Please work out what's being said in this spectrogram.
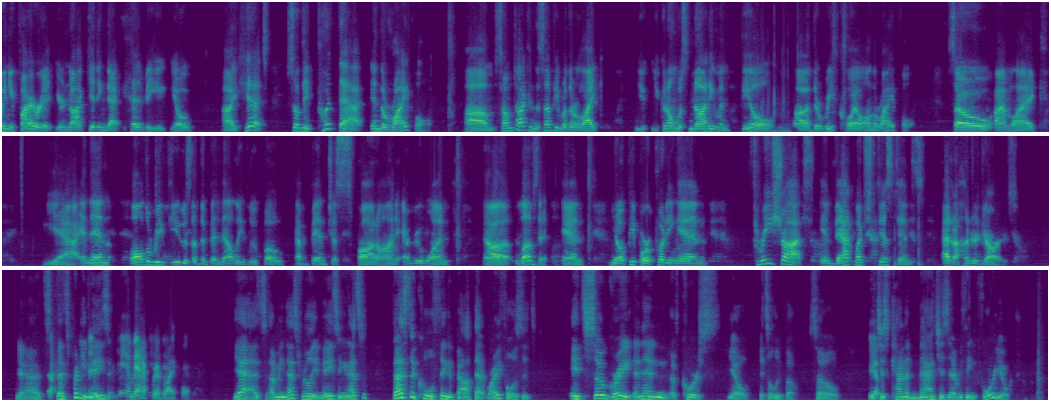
when you fire it, you're not getting that heavy, you know, uh, hit. So they put that in the rifle. Um, so I'm talking to some people that are like, you, you can almost not even feel uh, the recoil on the rifle. So I'm like, yeah. And then all the reviews of the Benelli Lupo have been just spot on. Everyone uh, loves it. And, you know, people are putting in three shots in that much distance at 100 yards. Yeah, it's, that's pretty amazing. Damn accurate rifle. Yeah, it's. I mean, that's really amazing, and that's that's the cool thing about that rifle is it's it's so great. And then of course, you know, it's a Lupo. So it yep. just kind of matches everything for you.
